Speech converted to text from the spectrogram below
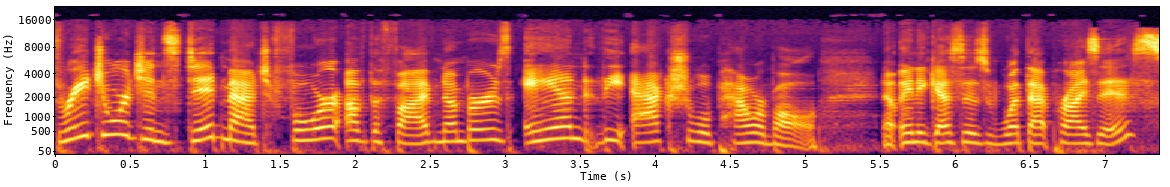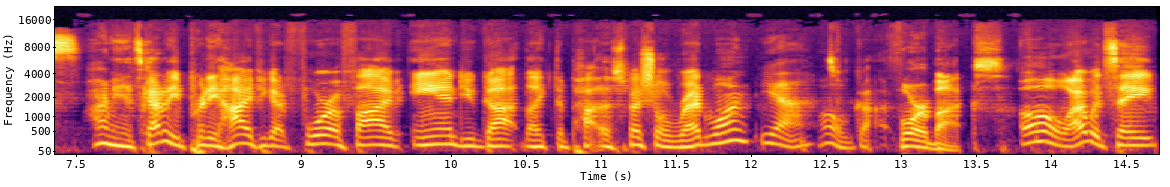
Three Georgians did match four of the five numbers and the actual Powerball. Now, any guesses what that prize is? I mean, it's got to be pretty high if you got four or five and you got like the, po- the special red one. Yeah. Oh God. Four bucks. Oh, I would say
